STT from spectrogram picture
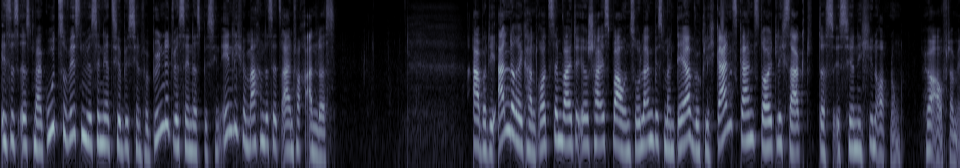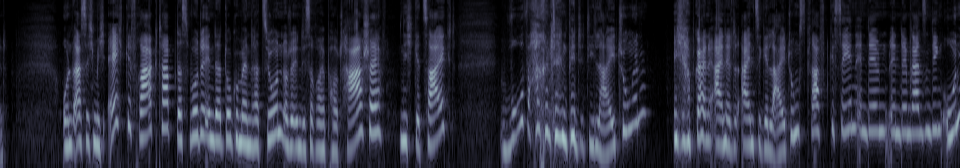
ist es erstmal gut zu wissen, wir sind jetzt hier ein bisschen verbündet, wir sehen das ein bisschen ähnlich, wir machen das jetzt einfach anders. Aber die andere kann trotzdem weiter ihr Scheiß bauen, solange bis man der wirklich ganz, ganz deutlich sagt, das ist hier nicht in Ordnung. Hör auf damit. Und was ich mich echt gefragt habe, das wurde in der Dokumentation oder in dieser Reportage nicht gezeigt. Wo waren denn bitte die Leitungen? Ich habe keine eine einzige Leitungskraft gesehen in dem, in dem ganzen Ding. Und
